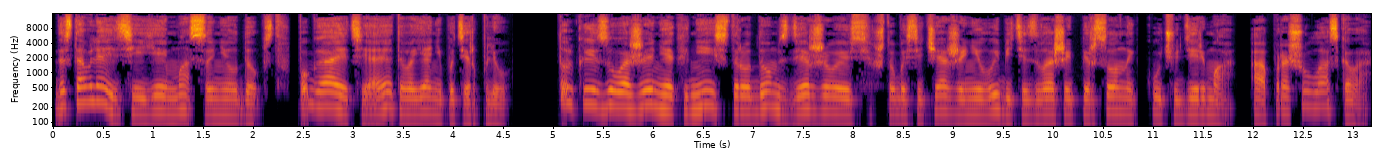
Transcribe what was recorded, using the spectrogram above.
Доставляете ей массу неудобств, пугаете, а этого я не потерплю. Только из уважения к ней с трудом сдерживаюсь, чтобы сейчас же не выбить из вашей персоны кучу дерьма, а прошу ласково.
